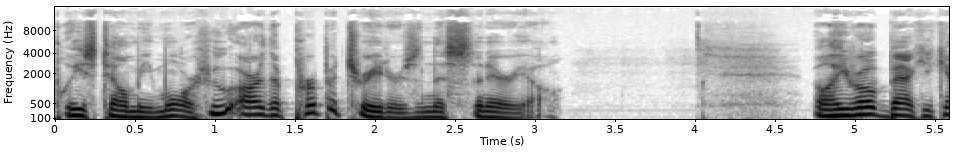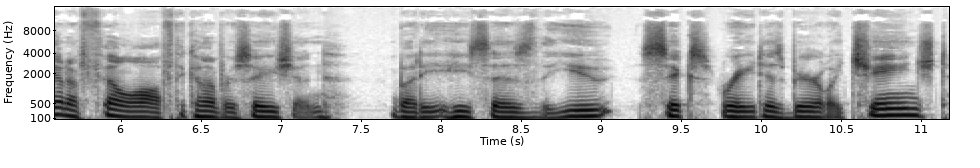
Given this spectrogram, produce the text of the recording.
Please tell me more. Who are the perpetrators in this scenario? Well, he wrote back, he kind of fell off the conversation, but he, he says the U6 rate has barely changed.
